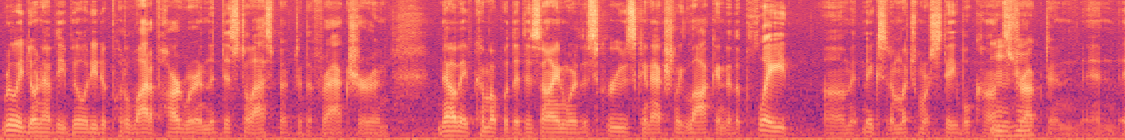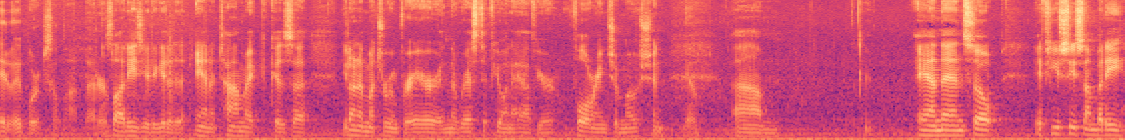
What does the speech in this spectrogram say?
really don't have the ability to put a lot of hardware in the distal aspect of the fracture. And now they've come up with a design where the screws can actually lock into the plate. Um, it makes it a much more stable construct, and, and it, it works a lot better. It's a lot easier to get it anatomic because uh, you don't have much room for error in the wrist if you want to have your full range of motion. Yeah. Um, and then, so if you see somebody,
